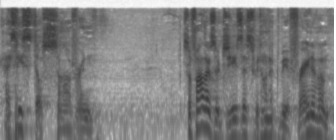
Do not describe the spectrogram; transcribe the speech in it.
Guys, he's still sovereign. So, followers of Jesus, we don't have to be afraid of him.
